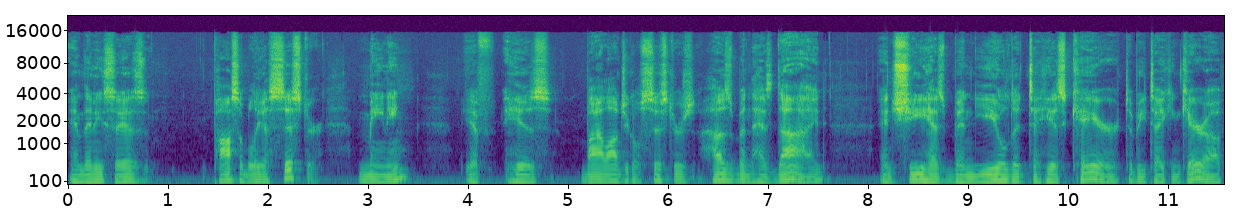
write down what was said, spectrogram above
And then he says, possibly a sister, meaning if his biological sister's husband has died and she has been yielded to his care to be taken care of,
